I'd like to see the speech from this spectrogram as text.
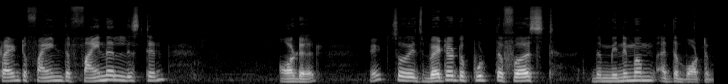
trying to find the final list in order, right. So it's better to put the first, the minimum at the bottom.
